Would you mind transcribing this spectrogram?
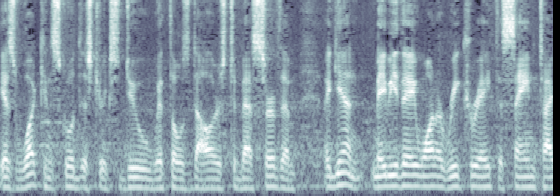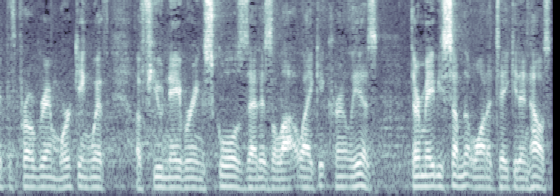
is what can school districts do with those dollars to best serve them. Again, maybe they want to recreate the same type of program working with a few neighboring schools that is a lot like it currently is. There may be some that want to take it in house.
